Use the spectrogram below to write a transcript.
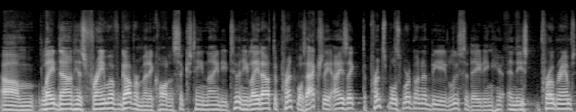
um, laid down his frame of government, he called in 1692, and he laid out the principles. Actually, Isaac, the principles we're going to be elucidating here in these programs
